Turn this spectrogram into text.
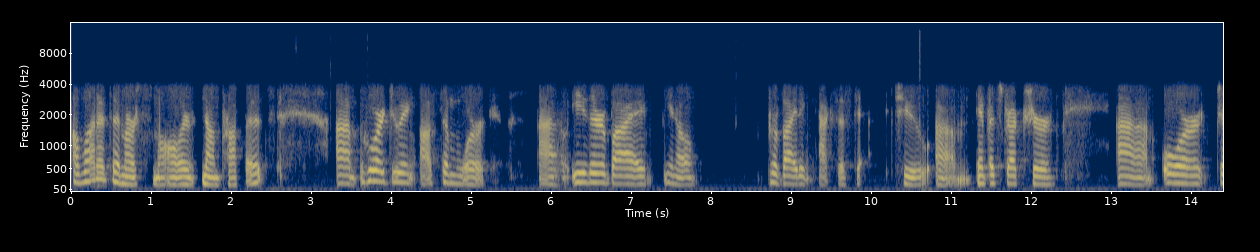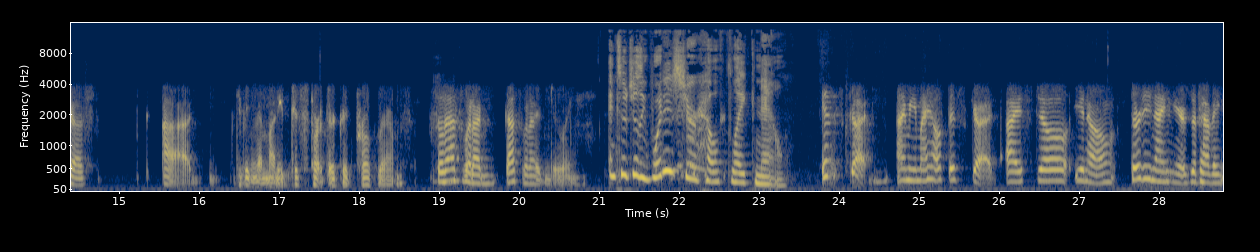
A lot of them are smaller nonprofits um, who are doing awesome work, uh, either by you know providing access to to um, infrastructure um, or just uh, giving them money to support their good programs. So that's what I'm that's what I'm doing. And so, Julie, what is your health like now? It's good. I mean, my health is good. I still, you know, 39 years of having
